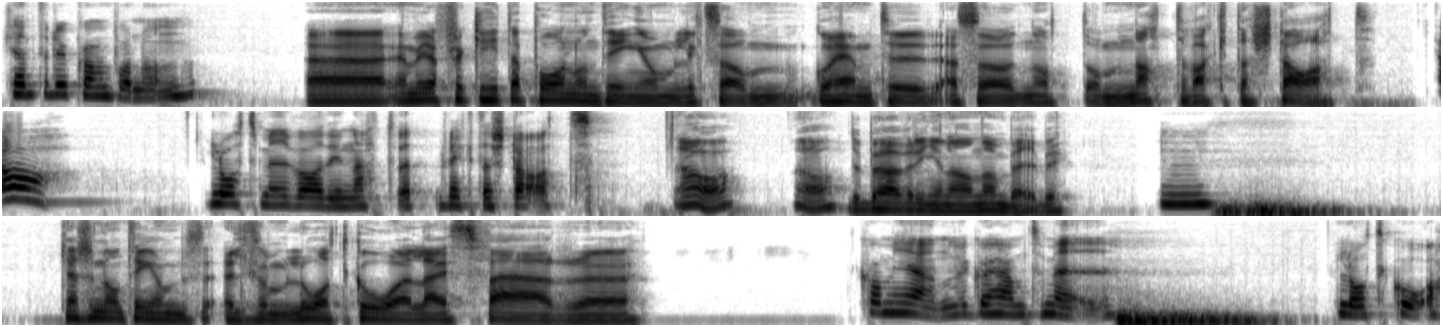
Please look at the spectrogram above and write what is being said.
kan inte du komma på någon? Men jag försöker hitta på någonting om liksom gå hem till, alltså något om nattvaktarstat. Ja! Låt mig vara din nattväktarstat. Ja, ja, du behöver ingen annan baby. Mm. Kanske någonting om liksom, låt gå, laissez-faire. eh, Kom igen, vi går hem till mig. Låt gå.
